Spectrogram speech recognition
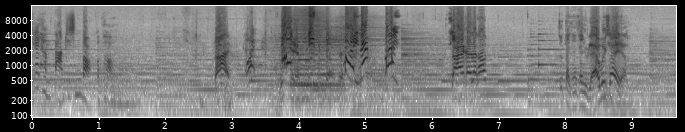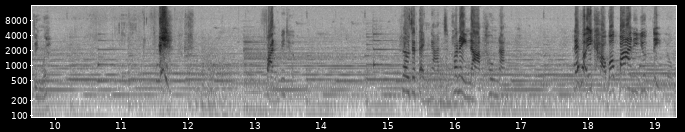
แค่ทำตามที่ฉันบอกก็พอ ได้โอ๊ยโอ๊ยนี่ปล่อยนะปล่อยจ่ายกันแล้วครับ จะแต่งงานกันอยู่แล้วไม่ใช่เหรอ จริงไหม ฝันไปเถอะ เราจะแต่งงานเฉพาะในนามเท่านั้น และพอไอ้ข่าวบ้าๆนี่ยุติลง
